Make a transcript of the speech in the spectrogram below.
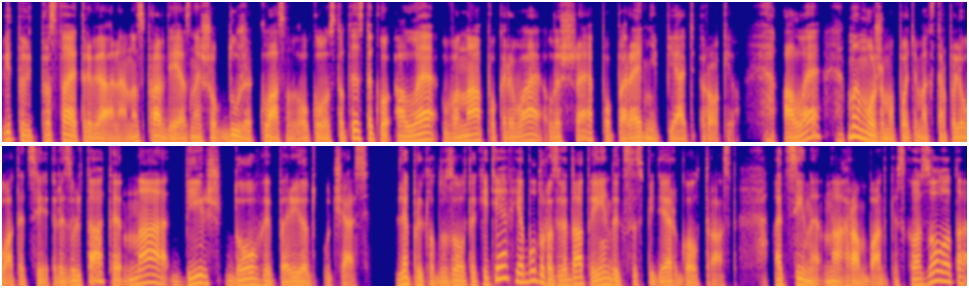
Відповідь проста і тривіальна. Насправді я знайшов дуже класну наукову статистику, але вона покриває лише попередні 5 років. Але ми можемо потім екстраполювати ці результати на більш довгий період у часі. Для прикладу золотих ETF я буду розглядати індекс SPDR Gold Trust, а ціни на грам банківського золота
